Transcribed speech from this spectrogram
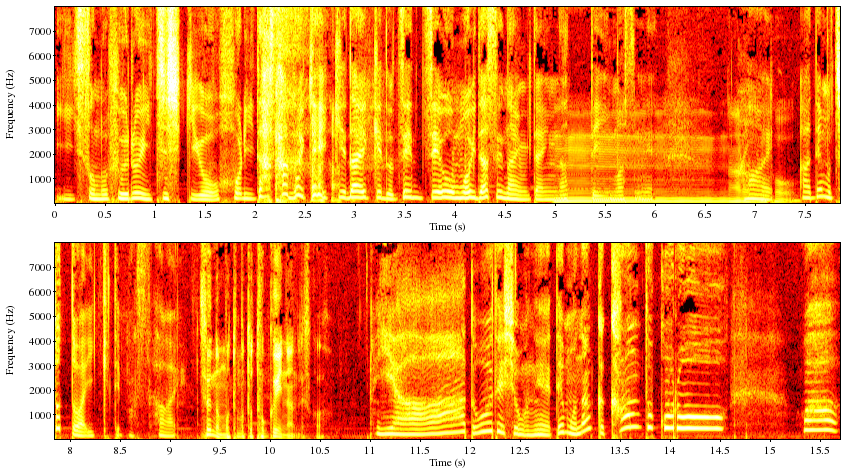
いその古い知識を掘り出さなきゃいけないけど 全然思い出せないみたいになっていますね。んなるほはい。ど、、あでもちょっとはいけてます。はい、そういうのもともと得意なんですか？いやーどうでしょうね。でもなんか勘どころは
